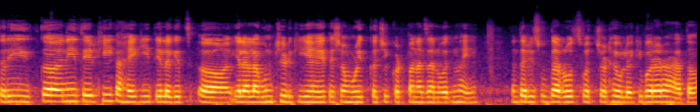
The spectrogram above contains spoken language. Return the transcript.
तरी इतकं आणि ते ठीक आहे की ते लगेच याला लागून खिडकी आहे त्याच्यामुळे इतकं चिकटपणा जाणवत नाही. पण तरीसुद्धा रोज स्वच्छ ठेवलं की बरं राहतं.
